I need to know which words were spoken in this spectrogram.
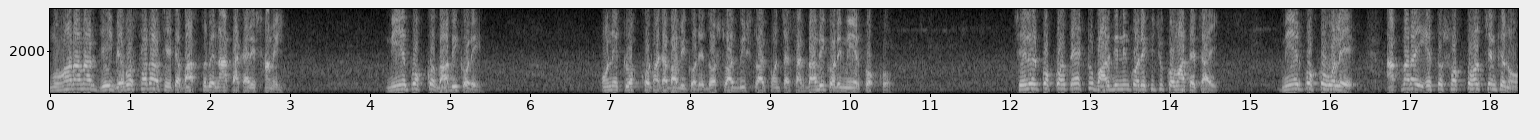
মহারানার যেই ব্যবস্থাটা আছে, এটা বাস্তবে না টাকারই সামিল। মেয়ে পক্ষ দাবি করে, অনেক লক্ষ টাকা দাবি করে, দশ লাখ, বিশ লাখ, পঞ্চাশ লাখ দাবি করে মেয়ের পক্ষ। ছেলের পক্ষ হতে একটু বার্গেনিং করে কিছু কমাতে চাই। মেয়ের পক্ষ বলে, আপনারা এত শক্ত হচ্ছেন কেন?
